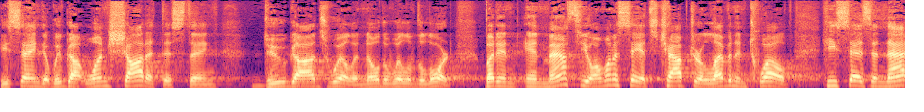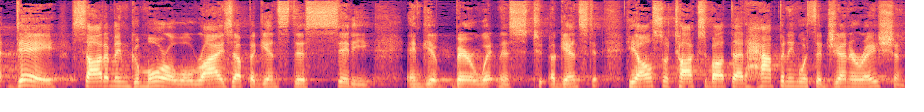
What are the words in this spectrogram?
He's saying that we've got one shot at this thing. Do God's will and know the will of the Lord. But in, in Matthew, I want to say it's chapter 11 and 12, he says, In that day, Sodom and Gomorrah will rise up against this city and give, bear witness to, against it. He also talks about that happening with a generation.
